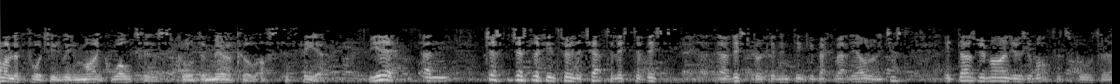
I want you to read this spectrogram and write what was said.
one I'm looking forward to is reading Mike Walters called The Miracle of Sofia. Yeah, and just just looking through the chapter list of this of this book and then thinking back about the old one, it just it does remind you as a Watford supporter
